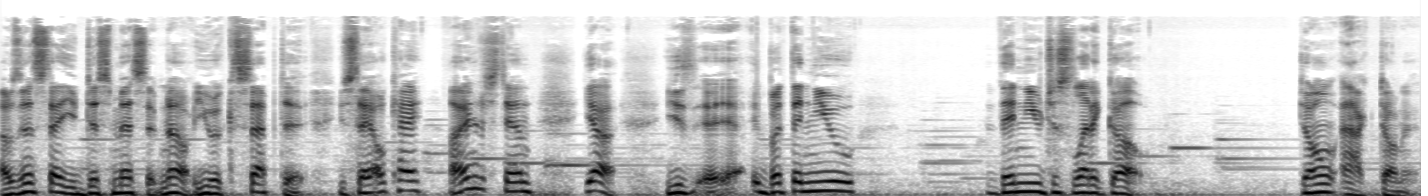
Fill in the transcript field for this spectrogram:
I was gonna say you dismiss it. No, you accept it. You say, okay, I understand. Yeah, you, eh, but then you, then you just let it go. Don't act on it.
